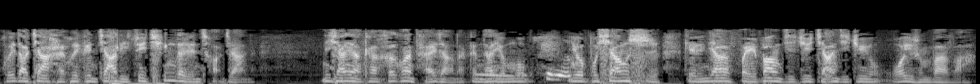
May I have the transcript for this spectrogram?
回到家还会跟家里最亲的人吵架呢。你想想看，何况台长呢，跟他又不又不相识，给人家诽谤几句，讲几句，我有什么办法？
